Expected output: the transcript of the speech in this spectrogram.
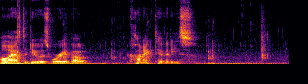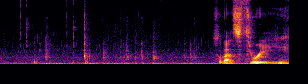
All I have to do is worry about connectivities. So that's three.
